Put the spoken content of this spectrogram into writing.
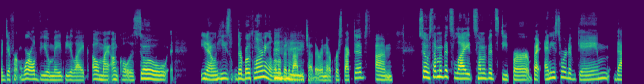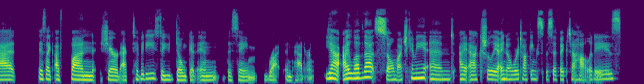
a different worldview may be like oh my uncle is so you know he's they're both learning a little bit about Mhm. each other and their perspectives. Um so some of it's light some of it's deeper but any sort of game that is like a fun shared activity so you don't get in the same rut and pattern Yeah, I love that so much, Kimi. And I actually, I know we're talking specific to holidays,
